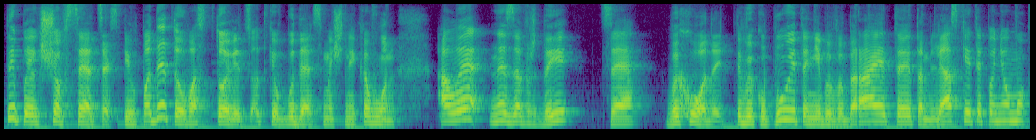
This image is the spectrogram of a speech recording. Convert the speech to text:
Типу, якщо все це співпаде, то у вас 100% буде смачний кавун. Але не завжди це виходить. Ви купуєте, ніби вибираєте, там ляскаєте по ньому.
